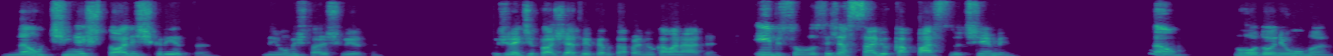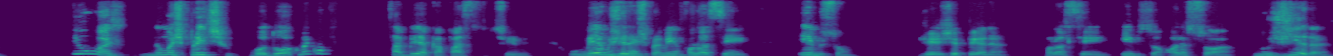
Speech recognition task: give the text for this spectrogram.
não tinha história escrita, nenhuma história escrita. O gerente de projeto veio perguntar para mim, o camarada, Ibson, você já sabe o capacete do time? Não, não rodou nenhuma. E uma, numa sprint rodou, como é que eu saber a capacidade do time? O mesmo gerente para mim falou assim, Ibson, GGP, né? Falou assim, Ibson, olha só, no Gira,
